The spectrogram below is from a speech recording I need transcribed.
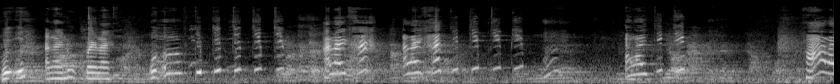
เฮ้ยเอ้ยอะไรลูกไปอะไรเออเออจิ๊บจิ๊บจิ๊บจิ๊บจิ๊บอะไรคะอะไรคะจิ๊บจิ๊บจิ๊บจิ๊บเอ้ยอะไรจิ๊บจิ๊บหาอะไร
